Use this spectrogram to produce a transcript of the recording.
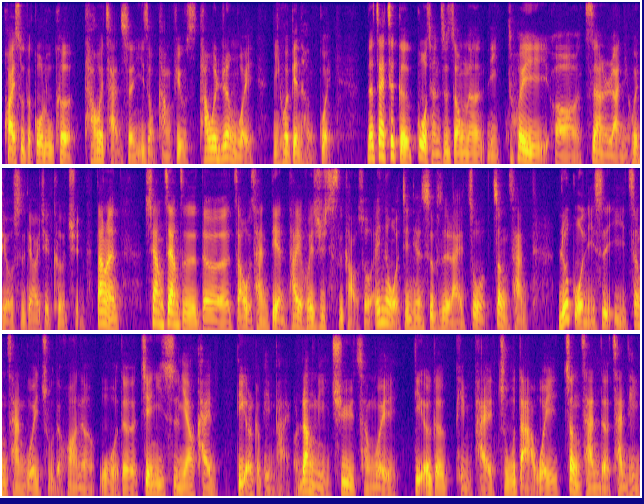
快速的过路客，他会产生一种 confuse，他会认为你会变得很贵。那在这个过程之中呢，你会呃自然而然你会流失掉一些客群。当然，像这样子的早午餐店，他也会去思考说，哎，那我今天是不是来做正餐？如果你是以正餐为主的话呢，我的建议是你要开第二个品牌，让你去成为第二个品牌主打为正餐的餐厅，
